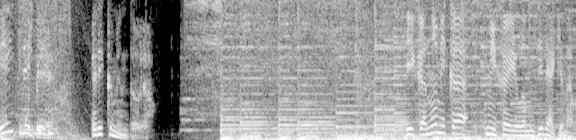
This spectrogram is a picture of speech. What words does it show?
И тебе рекомендую. «Экономика» с Михаилом Делякиным.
